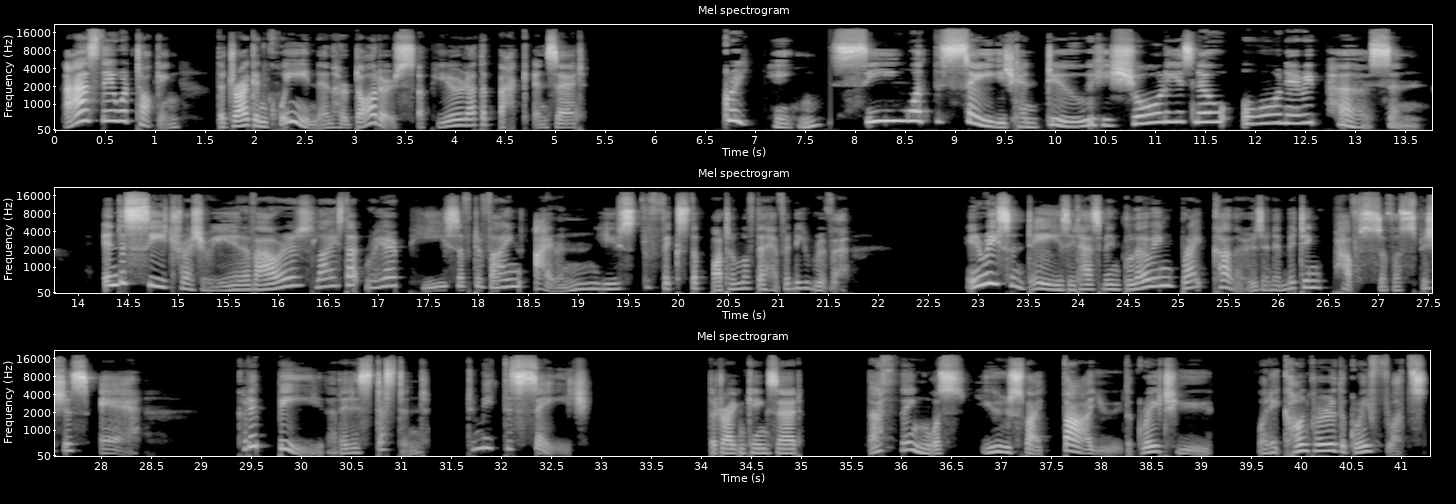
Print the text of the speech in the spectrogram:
As they were talking, the Dragon Queen and her daughters appeared at the back and said, Great King, seeing what the sage can do, he surely is no ordinary person. In the sea treasury of ours lies that rare piece of divine iron used to fix the bottom of the heavenly river. In recent days it has been glowing bright colors and emitting puffs of auspicious air. Could it be that it is destined to meet the sage? The Dragon King said, That thing was used by Da Yu, the great Yu, when he conquered the great floods.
